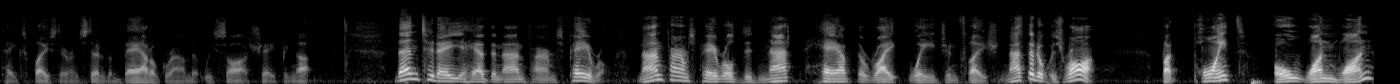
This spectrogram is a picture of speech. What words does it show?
takes place there instead of the battleground that we saw shaping up. Then today you had the non farms payroll. Non farms payroll did not have the right wage inflation. Not that it was wrong, but 0.011?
